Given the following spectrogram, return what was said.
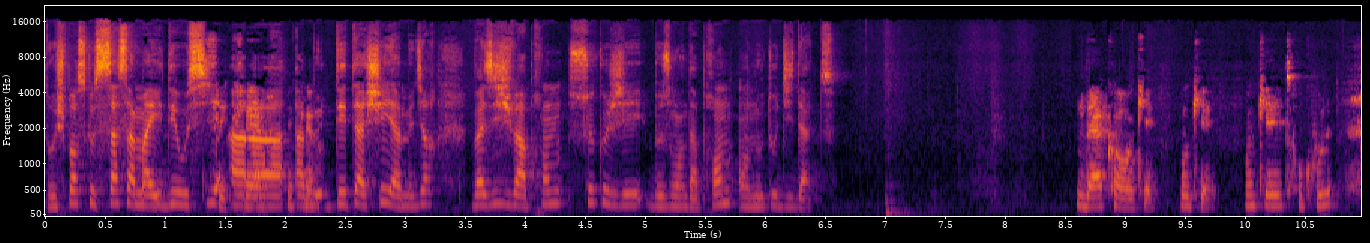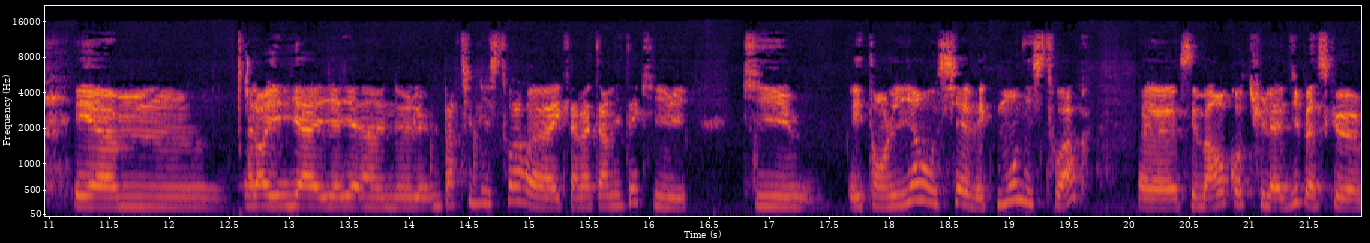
Donc je pense que ça, ça m'a aidé aussi à, à me détacher et à me dire, vas-y, je vais apprendre ce que j'ai besoin d'apprendre en autodidacte. D'accord, ok, ok. Ok, trop cool. Et euh, alors, il y a, y a une, partie de l'histoire euh, avec la maternité qui, qui est en lien aussi avec mon histoire. Euh, c'est marrant quand tu l'as dit parce que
